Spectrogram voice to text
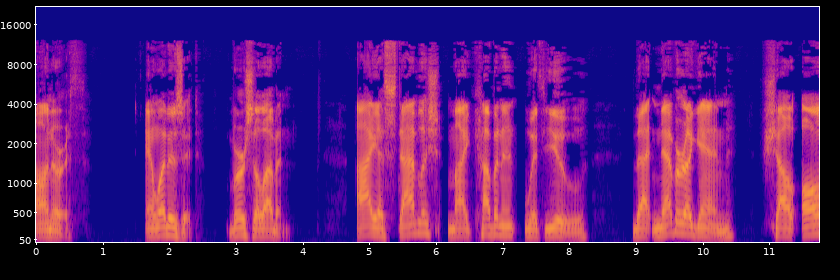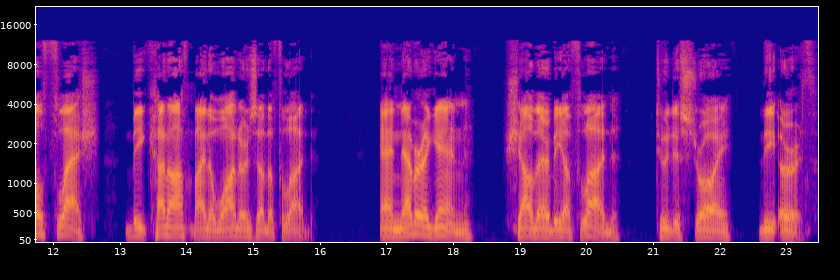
on earth. And what is it? Verse 11 I establish my covenant with you that never again shall all flesh be cut off by the waters of the flood, and never again shall there be a flood to destroy the earth.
